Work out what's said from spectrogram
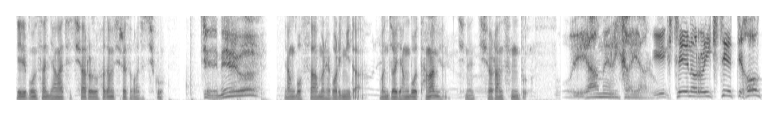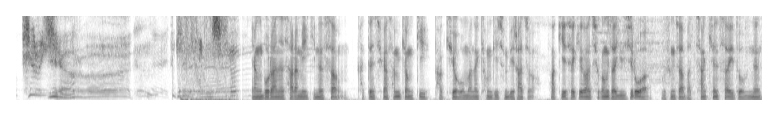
일본산 양아치 치아로를 화장실에서 마주치고 양보 싸움을 해버립니다. 먼저 양보 당하면 지는 치열한 승부. 양보라는 사람이 이기는 싸움, 같은 시간 3경기, 바퀴와 5만원 경기 준비를 하죠. 바퀴 세계관 최강자 유지로와 우승자 마창 켄 사이도 없는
